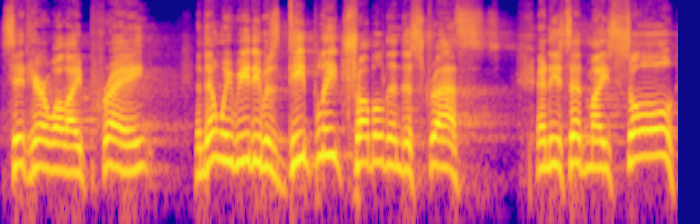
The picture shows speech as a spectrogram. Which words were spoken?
Sit here while I pray. And then we read he was deeply troubled and distressed. And he said, My soul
